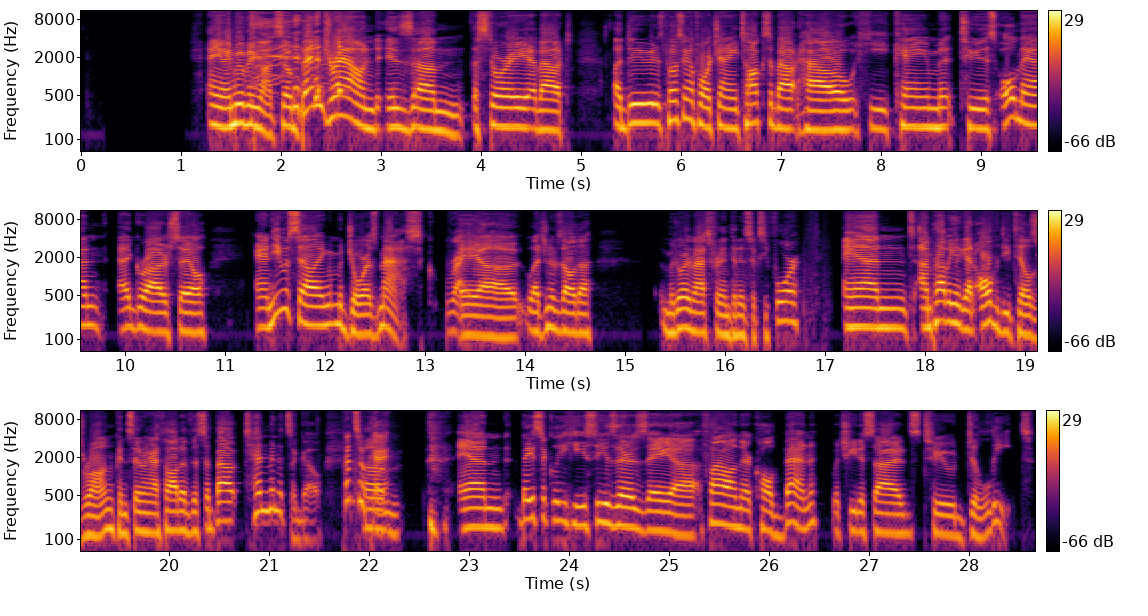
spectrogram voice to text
Anyway, moving on. So Ben Drowned is um a story about a dude is posting on 4chan. He talks about how he came to this old man at a garage sale, and he was selling Majora's Mask, Right. a uh, Legend of Zelda Majora's Mask for Nintendo 64. And I'm probably gonna get all the details wrong, considering I thought of this about 10 minutes ago. That's okay. Um, and basically, he sees there's a uh, file on there called Ben, which he decides to delete.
